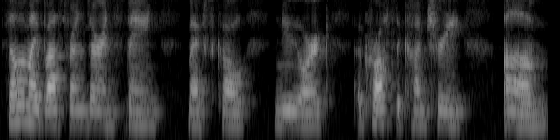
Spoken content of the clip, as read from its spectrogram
some of my best friends are in Spain, Mexico, New York, across the country. Um,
